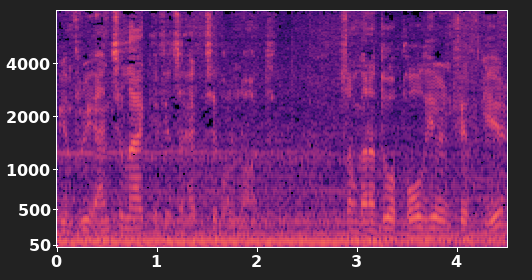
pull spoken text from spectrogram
BM3 anti-lag if it's active or not. So I'm gonna do a pull here in fifth gear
